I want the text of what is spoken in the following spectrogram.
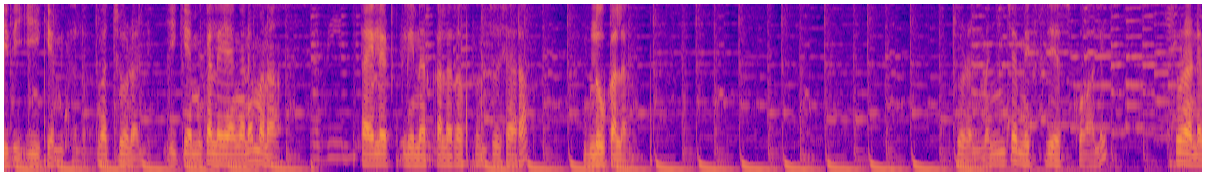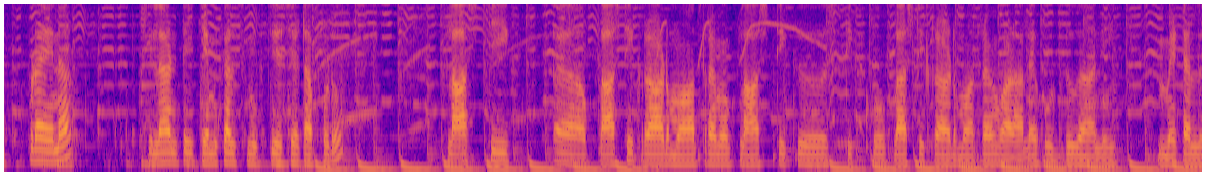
ఇది ఈ కెమికల్. ఇంకా చూడండి ఈ కెమికల్ వేయంగానే మన టాయిలెట్ క్లీనర్ కలర్ వస్తుంది చూసారా బ్లూ కలర్. చూడండి మంచిగా మిక్స్ చేసుకోవాలి. చూడండి ఎప్పుడైనా ఇలాంటి కెమికల్స్ మిక్స్ చేసేటప్పుడు ప్లాస్టిక్ ప్లాస్టిక్ రాడ్ మాత్రమే ప్లాస్టిక్ స్టిక్ ప్లాస్టిక్ రాడ్ మాత్రమే వాడాలి. హుడ్ కానీ మెటల్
